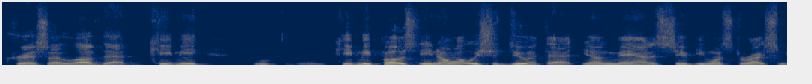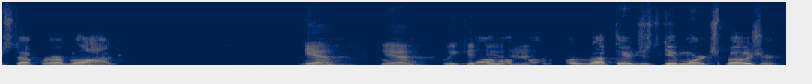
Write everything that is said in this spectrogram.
Chris. I love that. Keep me keep me posted. You know what we should do with that young man is see if he wants to write some stuff for our blog. Yeah, yeah, we could do that. Put it up there, just give more exposure,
